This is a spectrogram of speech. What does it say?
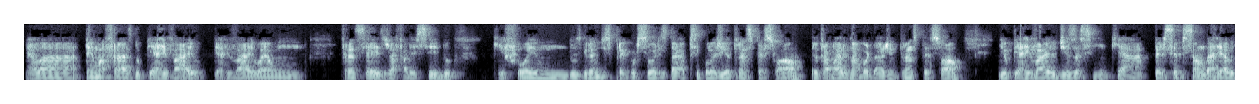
ela tem uma frase do Pierre Weil. Pierre Weil é um francês já falecido, que foi um dos grandes precursores da psicologia transpessoal. Eu trabalho na abordagem transpessoal e o Pierre Weil diz assim que a percepção da, real,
